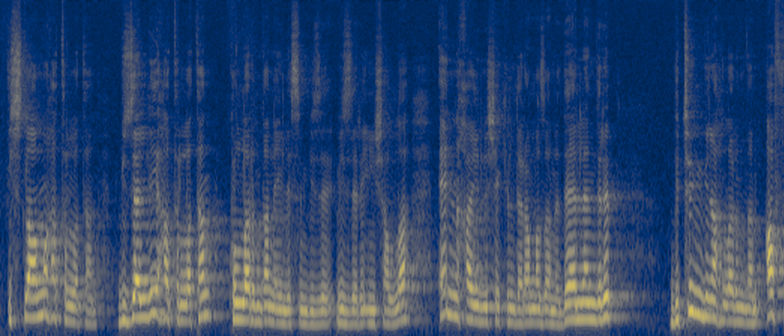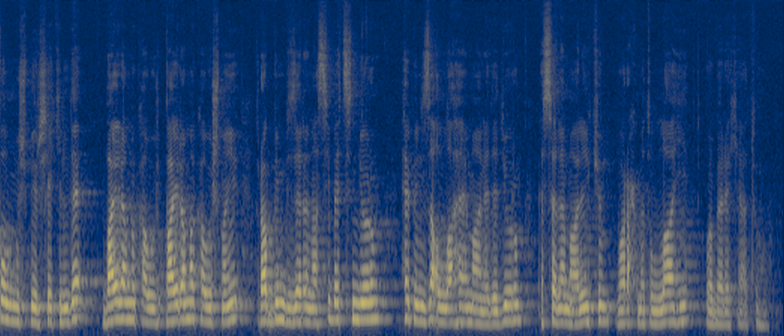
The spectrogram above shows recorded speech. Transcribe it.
İslam'ı hatırlatan, güzelliği hatırlatan kullarından eylesin bize, bizleri inşallah. En hayırlı şekilde Ramazan'ı değerlendirip bütün günahlarından affolmuş bir şekilde bayramı kavuş, bayrama kavuşmayı Rabbim bizlere nasip etsin diyorum. Hepinize Allah'a emanet ediyorum. Esselamu Aleyküm ve Rahmetullahi ve Berekatuhu.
